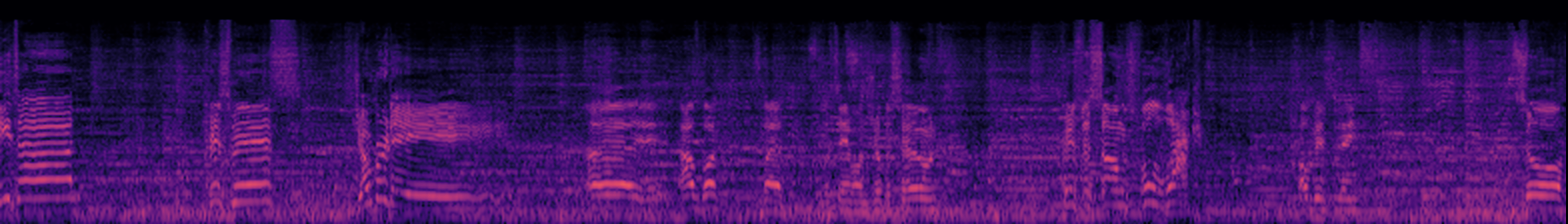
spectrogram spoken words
Guitar! Christmas! Jumper Day! Uh, I've got, well, let's say everyone's jumper soon. Christmas songs full whack! Obviously. So,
